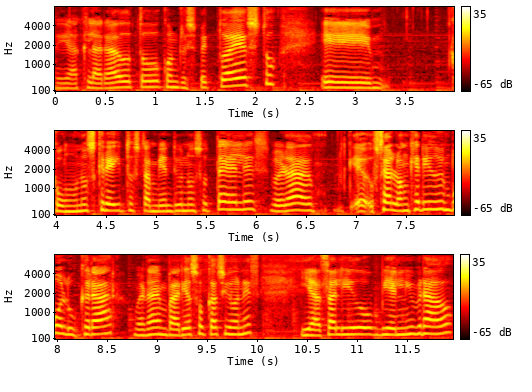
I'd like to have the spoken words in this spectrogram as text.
eh, aclarado todo con respecto a esto. Eh, con unos créditos también de unos hoteles, ¿verdad? O sea, lo han querido involucrar, ¿verdad? En varias ocasiones y ha salido bien librado,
